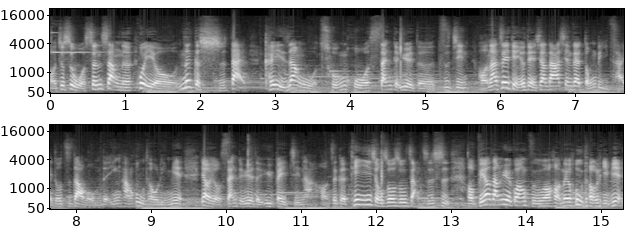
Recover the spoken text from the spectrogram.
哦，就是我身上呢会有那个时代可以让我存活三个月的资金。好，那这一点有点像大家现在懂理财都知道了，我们的银行户头里面要有三个月的预备金啊。好，这个听英雄说书长知识，哦，不要当月光族哦，那个户头里面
